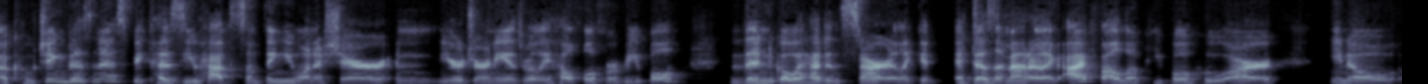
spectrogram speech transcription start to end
a coaching business because you have something you want to share and your journey is really helpful for people, then go ahead and start. Like it, it doesn't matter. Like I follow people who are, you know,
